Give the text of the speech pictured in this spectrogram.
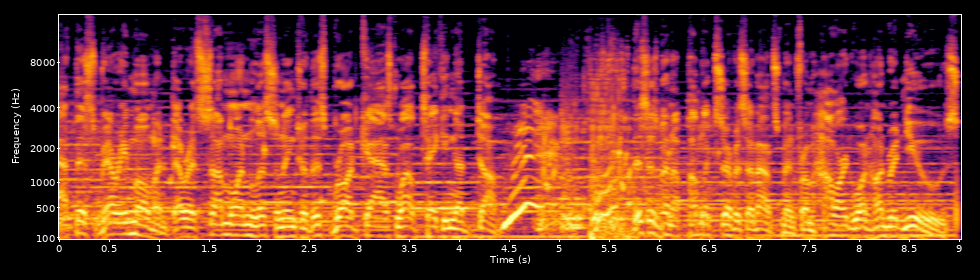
At this very moment, there is someone listening to this broadcast while taking a dump. This has been a public service announcement from Howard 100 News.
